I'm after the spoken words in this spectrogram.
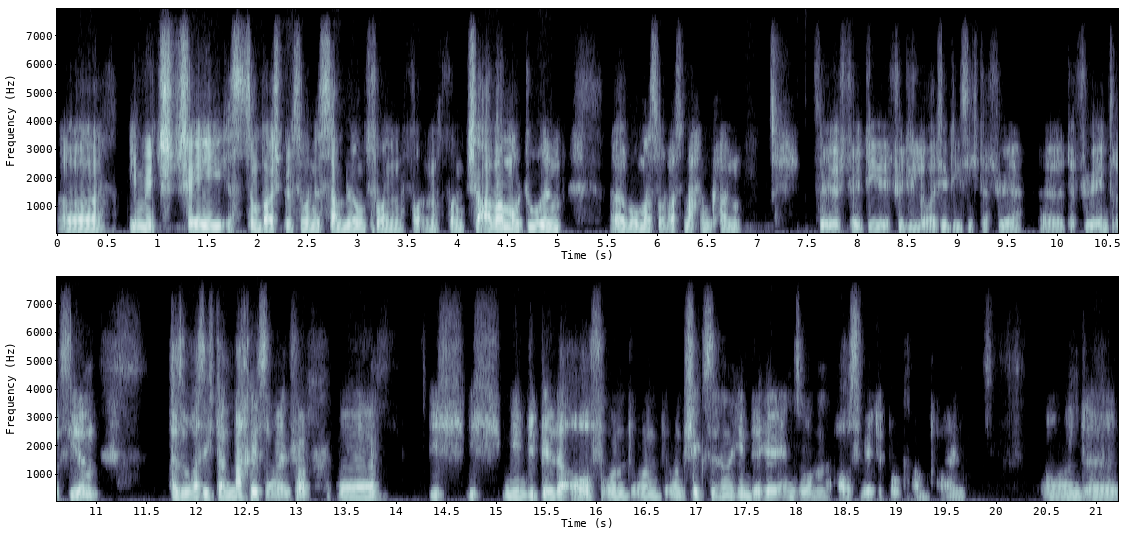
Äh, ImageJ ist zum Beispiel so eine Sammlung von, von, von Java-Modulen, wo man sowas machen kann für, für, die, für die Leute, die sich dafür, dafür interessieren. Also was ich dann mache, ist einfach, ich, ich nehme die Bilder auf und, und, und schicke sie dann hinterher in so ein Auswerteprogramm rein. Und äh,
